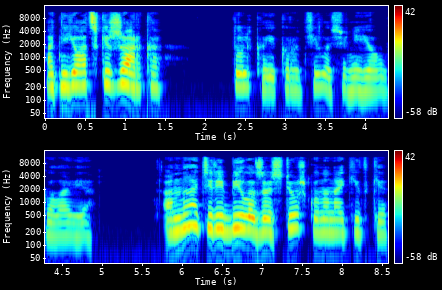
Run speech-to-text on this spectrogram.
От нее адски жарко. Только и крутилось у нее в голове. Она теребила застежку на накидке,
